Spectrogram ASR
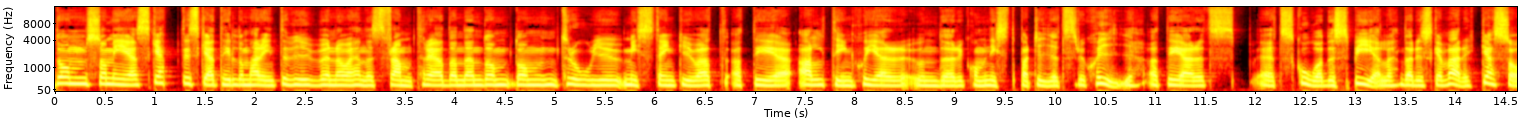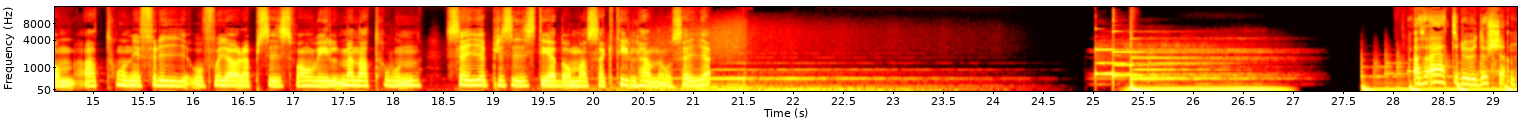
de som är skeptiska till de här intervjuerna och hennes framträdanden, de, de tror ju, misstänker ju att, att det, allting sker under kommunistpartiets regi. Att det är ett, ett skådespel där det ska verka som att hon är fri och får göra precis vad hon vill, men att hon säger precis det de har sagt till henne att säga. Alltså äter du i duschen?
